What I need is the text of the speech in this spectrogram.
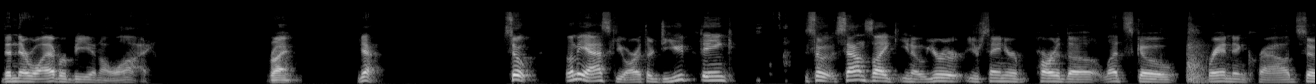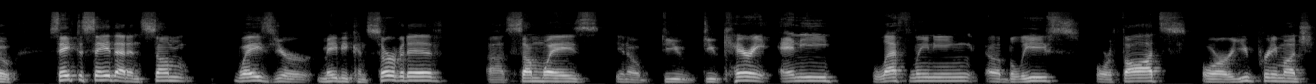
than there will ever be in a lie. Right. Yeah. So let me ask you, Arthur, do you think so it sounds like you know you're you're saying you're part of the let's go Brandon crowd. So safe to say that in some ways you're maybe conservative, uh some ways, you know, do you do you carry any left-leaning uh, beliefs or thoughts or are you pretty much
